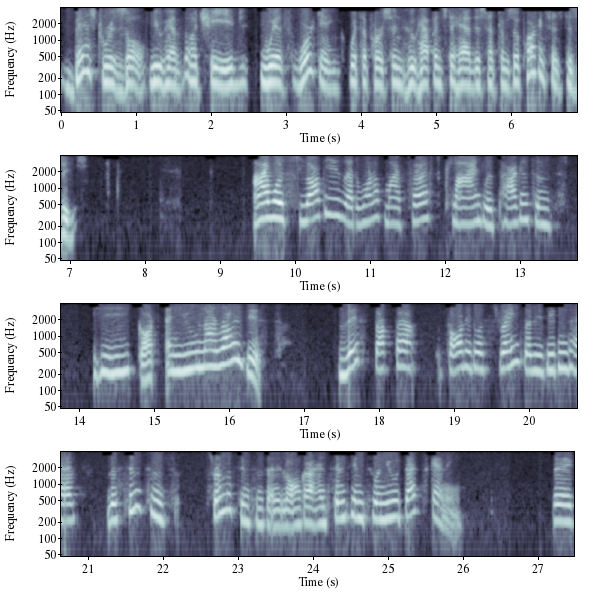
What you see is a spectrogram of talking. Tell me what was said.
best result you have achieved with working with a person who happens to have the symptoms of Parkinson's disease? I was lucky that one of my first clients with Parkinson's, he got a new neurologist. This doctor thought it was strange that he didn't have the symptoms, tremor symptoms any longer and sent him to a new DaT scanning. The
